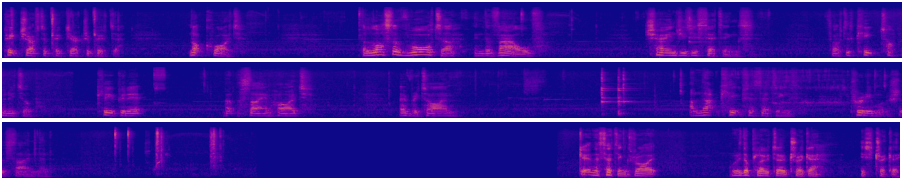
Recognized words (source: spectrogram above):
picture after picture after picture. Not quite. The loss of water in the valve changes your settings. So I just keep topping it up, keeping it at the same height every time. And that keeps the settings pretty much the same then. Getting the settings right with the Pluto trigger is tricky,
